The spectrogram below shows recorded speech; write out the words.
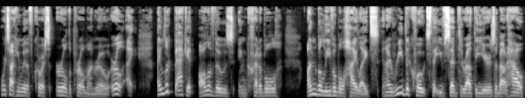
We're talking with, of course, Earl the Pearl Monroe. Earl, I, I look back at all of those incredible, unbelievable highlights, and I read the quotes that you've said throughout the years about how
